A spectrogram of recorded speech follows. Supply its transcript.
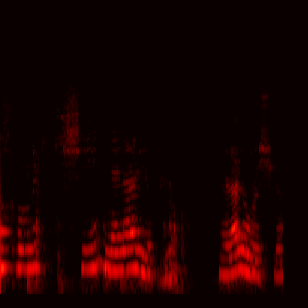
Aklımdaki kişi neler yapıyor? Nelerle uğraşıyor?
